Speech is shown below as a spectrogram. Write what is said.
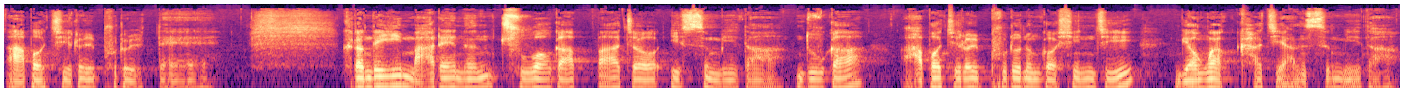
아버지를 부를 때. 그런데 이 말에는 주어가 빠져 있습니다. 누가 아버지를 부르는 것인지 명확하지 않습니다.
